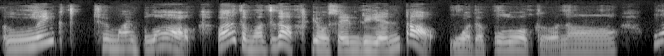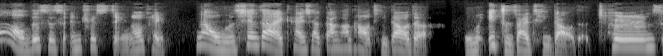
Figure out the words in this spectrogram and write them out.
linked to my blog？我要怎么知道有谁连到我的部落格呢？Wow，this is interesting. OK。 那我们现在来看一下刚刚他有提到的，我们一直在提到的 terms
